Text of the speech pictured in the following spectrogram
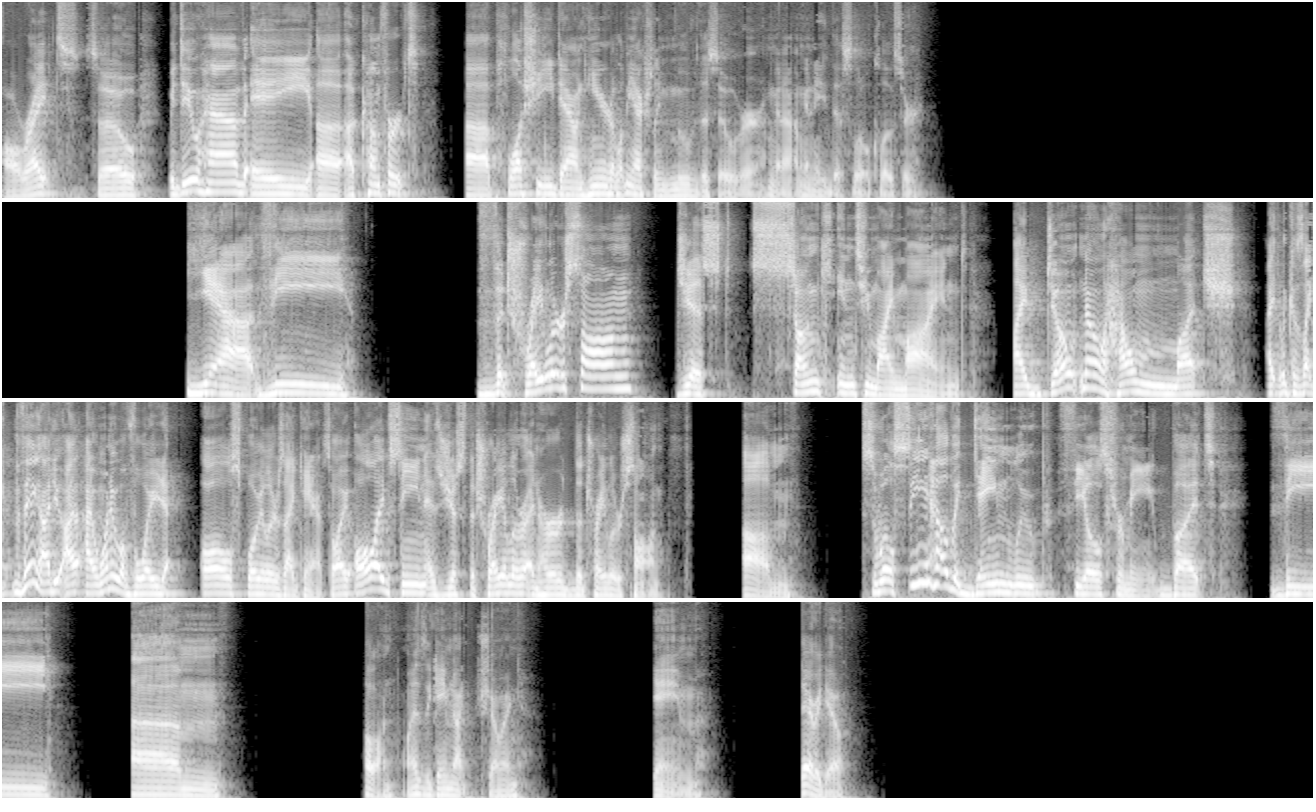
All right. So we do have a uh, a comfort uh, plushie down here. Let me actually move this over. I'm gonna I'm gonna need this a little closer. Yeah, the the trailer song just sunk into my mind. I don't know how much I because like the thing I do I, I want to avoid all spoilers I can. So I all I've seen is just the trailer and heard the trailer song. Um so we'll see how the game loop feels for me, but the um hold on, why is the game not showing? Game. There we go.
